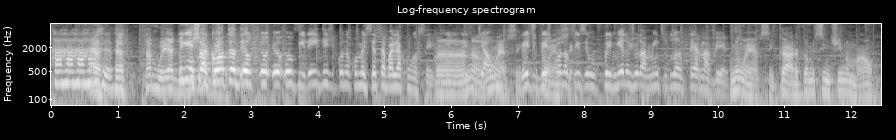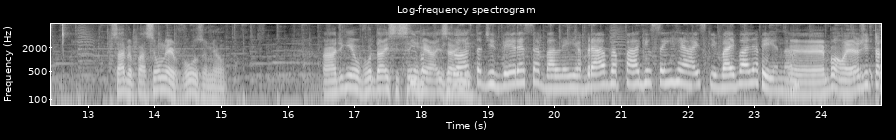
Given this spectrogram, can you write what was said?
A mulher do. Ninguém chacota, eu, eu, eu, eu virei desde quando eu comecei a trabalhar com vocês. Ah, desde não, dia não um. é assim, Desde, não desde é quando eu assim. fiz o primeiro juramento do Lanterna Verde. Não é assim, cara, eu tô me sentindo mal. Sabe, eu passei um nervoso, meu. Ah, Diguinho, eu vou dar esses 100 Se você reais aí. gosta de ver essa baleia brava, pague os 100 reais que vai vale a pena. É, bom, é, a, gente tá-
